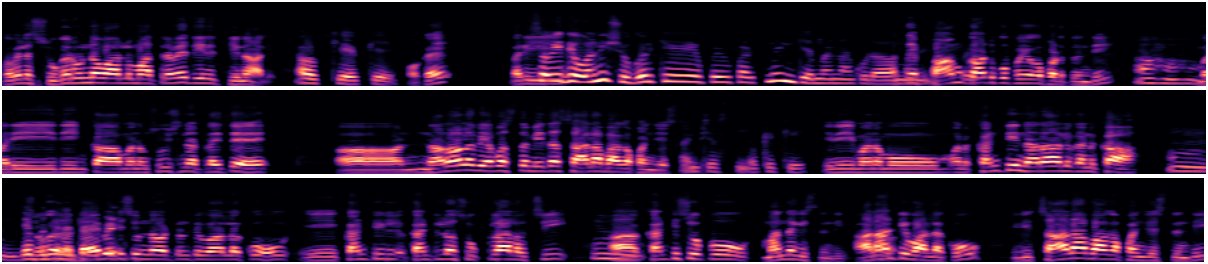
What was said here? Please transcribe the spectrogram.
ఒకవేళ షుగర్ ఉన్న వాళ్ళు మాత్రమే దీన్ని తినాలి ఓకే ఓకే ఓకే మరి సో ఇది ఓన్లీ షుగర్కి ఉపయోగపడుతుంది ఇంకేమైనా కూడా అంటే పామ్ కాటుకు ఉపయోగపడుతుంది. మరి ఇది ఇంకా మనం చూసినట్లయితే నరాల వ్యవస్థ మీద చాలా బాగా పనిచేస్తుంది. ఇది మనము మన కంటి నరాలు. షుగర్ డయాబెటీస్ ఉన్నటువంటి వాళ్ళకు ఈ కంటి కంటిలో శుక్లాలు వచ్చి కంటి చూపు మందగిస్తుంది. అలాంటి వాళ్ళకు ఇది చాలా బాగా పనిచేస్తుంది.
